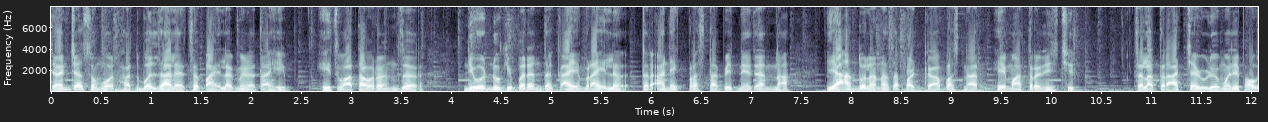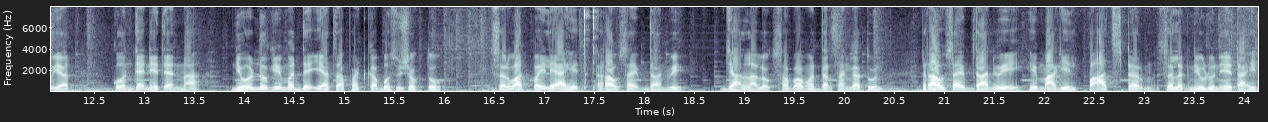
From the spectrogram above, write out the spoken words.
त्यांच्यासमोर हतबल झाल्याचं पाहायला मिळत आहे. हेच वातावरण जर निवडणुकीपर्यंत कायम राहिलं तर अनेक प्रस्थापित नेत्यांना या आंदोलनाचा फटका बसणार हे मात्र निश्चित. चला तर आजच्या व्हिडिओमध्ये पाहूयात कोणत्या नेत्यांना निवडणुकीमध्ये याचा फटका बसू शकतो. सर्वात पहिले आहेत रावसाहेब दानवे. जालना लोकसभा मतदारसंघातून रावसाहेब दानवे हे मागील पाच टर्म सलग निवडून येत आहेत.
